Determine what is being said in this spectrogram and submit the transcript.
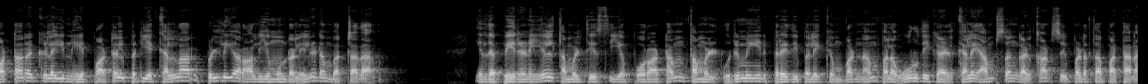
வட்டார கிளையின் ஏற்பாட்டில் பெரிய கல்லாறு பிள்ளையார் ஆலயம் ஒன்றலில் இடம்பெற்றது. இந்த பேரணியில் தமிழ் தேசிய போராட்டம் தமிழ் உரிமையை பிரதிபலிக்கும் வண்ணம் பல ஊர்திகள் கலை அம்சங்கள் காட்சிப்படுத்தப்பட்டன.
